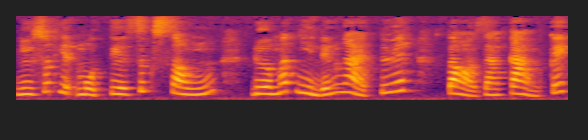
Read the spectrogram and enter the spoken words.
như xuất hiện một tia sức sống, đưa mắt nhìn đến ngải tuyết, tỏ ra cảm kích.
